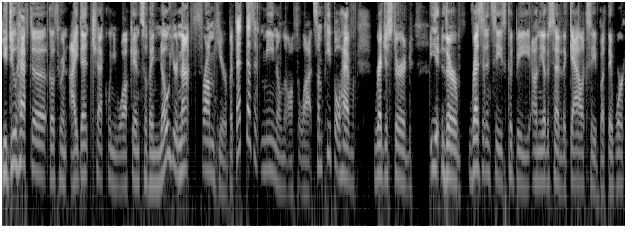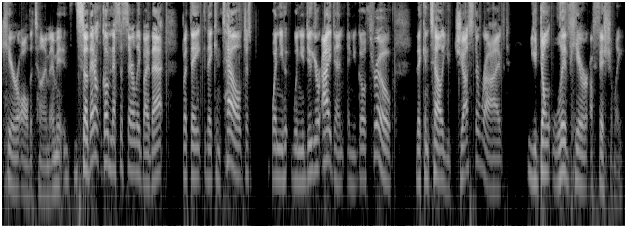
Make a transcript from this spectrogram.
You do have to go through an ident check when you walk in, so they know you're not from here. But that doesn't mean an awful lot. Some people have registered their residencies could be on the other side of the galaxy, but they work here all the time. I mean, so they don't go necessarily by that, but they they can tell just when you when you do your ident and you go through, they can tell you just arrived. You don't live here officially.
